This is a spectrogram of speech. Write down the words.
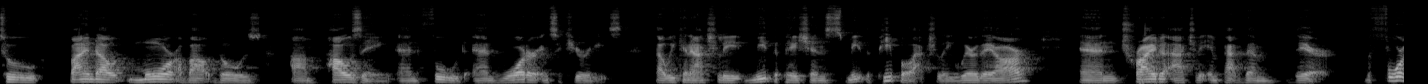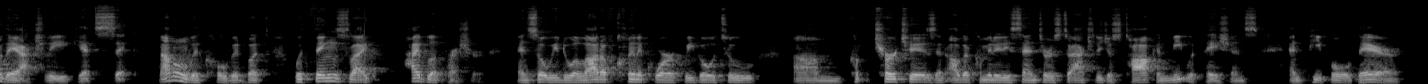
to find out more about those um, housing and food and water insecurities that we can actually meet the patients, meet the people actually where they are, and try to actually impact them there before they actually get sick, not only with COVID, but with things like high blood pressure. And so we do a lot of clinic work. We go to um, churches and other community centers to actually just talk and meet with patients and people there.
